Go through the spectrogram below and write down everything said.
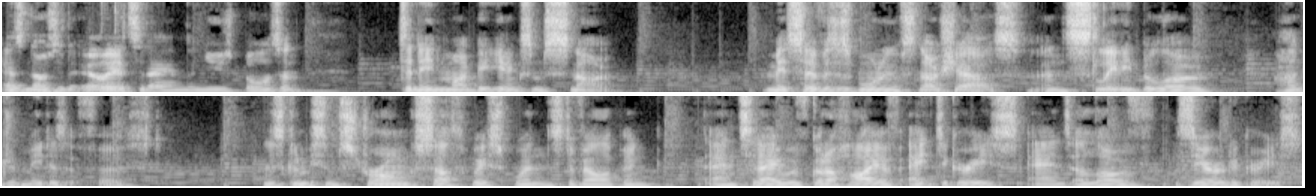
As noted earlier today in the news bulletin, Dunedin might be getting some snow. Met Services warning of snow showers and sleety below 100 metres at first. There's going to be some strong southwest winds developing, and today we've got a high of 8 degrees and a low of 0 degrees.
